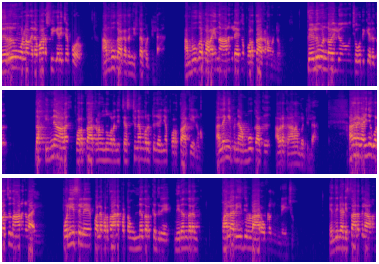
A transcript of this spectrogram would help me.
നെറിവുമുള്ള നിലപാട് സ്വീകരിച്ചപ്പോൾ അമ്പൂക്കാക്ക് ഇഷ്ടപ്പെട്ടില്ല. അമ്പൂക്ക പറയുന്ന ആളുകളെയൊക്കെ പുറത്താക്കണമല്ലോ. തെളിവുണ്ടോ ഇല്ലയോ എന്നൊന്നും ചോദിക്കരുത്. ദാ ഇന്ന ആളെ പുറത്താക്കണം എന്ന് പറഞ്ഞ് ചെസ്റ്റ് നമ്പർ ഇട്ട് കഴിഞ്ഞാൽ പുറത്താക്കിയേക്കണം. അല്ലെങ്കിൽ പിന്നെ അമ്പൂക്കാക്ക് അവരെ കാണാൻ പറ്റില്ല. അങ്ങനെ കഴിഞ്ഞ കുറച്ച് നാളുകളായി പോലീസിലെ പല പ്രധാനപ്പെട്ട ഉന്നതർക്കെതിരെ നിരന്തരം പല രീതിയിലുള്ള ആരോപണങ്ങൾ ഉന്നയിച്ചു. എന്തിന്റെ അടിസ്ഥാനത്തിലാണ്?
